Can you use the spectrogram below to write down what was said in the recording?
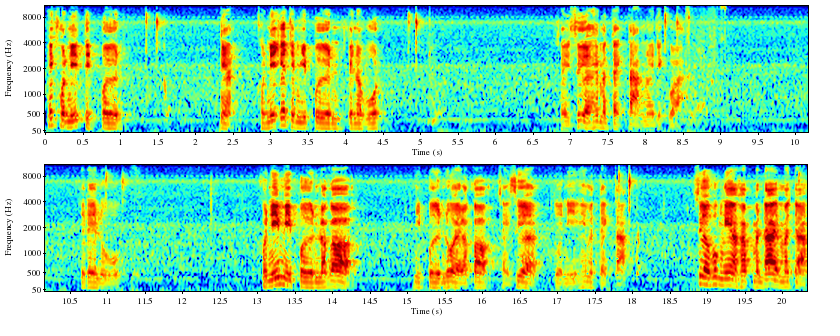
ให้คนนี้ติดปืน เนี่ย คนนี้ก็จะมีปืนเป็นอาวุธ ใส่เสื้อให้มันแตกต่างหน่อยดีกว่า จะได้รู้ คนนี้มีปืนแล้วก็มีปืนด้วยแล้วก็ใส่เสื้อตัวนี้ให้มันแตกต่าง เสื้อพวกนี้ครับมันได้มาจาก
